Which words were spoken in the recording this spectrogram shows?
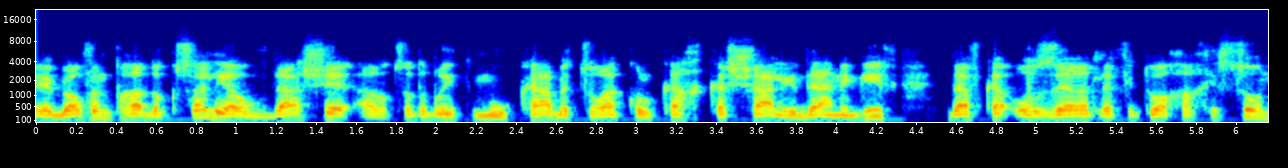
אה, באופן פרדוקסלי העובדה שארצות הברית מוכה בצורה כל כך קשה על ידי הנגיף דווקא עוזרת לפיתוח החיסון,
